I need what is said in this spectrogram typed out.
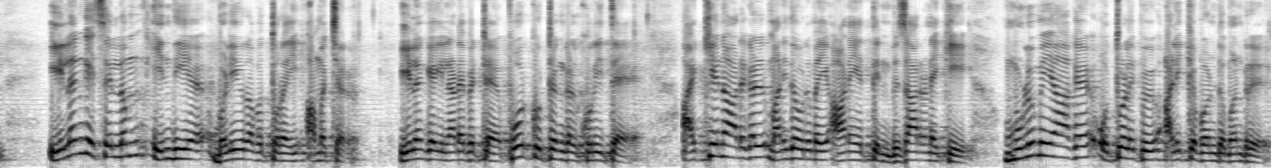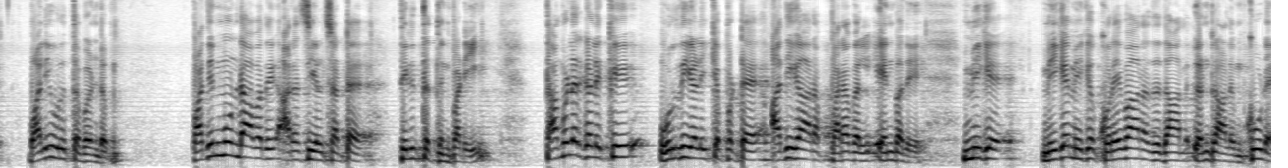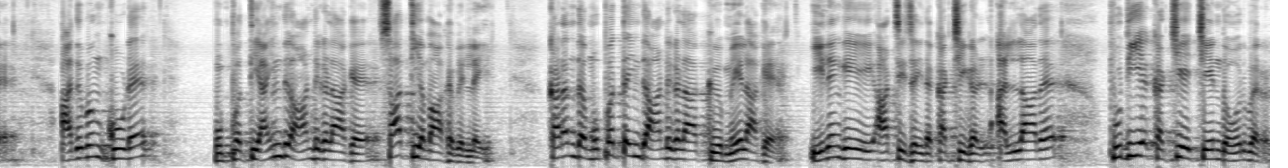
இலங்கை செல்லும் இந்திய வெளியுறவுத்துறை அமைச்சர் இலங்கையில் நடைபெற்ற போர்க்குற்றங்கள் குறித்த ஐக்கிய நாடுகள் மனித உரிமை ஆணையத்தின் விசாரணைக்கு முழுமையாக ஒத்துழைப்பு அளிக்க வேண்டும் என்று வலியுறுத்த வேண்டும். பதிமூன்றாவது அரசியல் சட்ட திருத்தத்தின்படி தமிழர்களுக்கு உறுதியளிக்கப்பட்ட அதிகார பரவல் என்பது மிக மிக மிக குறைவானதுதான் என்றாலும் கூட அதுவும் கூட முப்பத்தி ஐந்து ஆண்டுகளாக சாத்தியமாகவில்லை. கடந்த முப்பத்தைந்து ஆண்டுகளாக்கு மேலாக இலங்கையை ஆட்சி செய்த கட்சிகள் அல்லாத புதிய கட்சியைச் சேர்ந்த ஒருவர்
